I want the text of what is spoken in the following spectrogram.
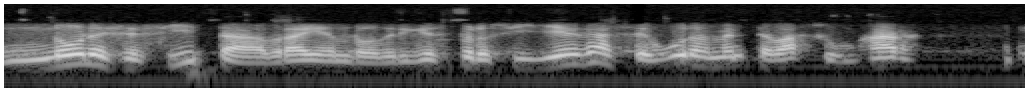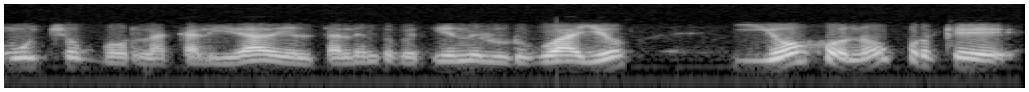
no necesita a Brian Rodríguez, pero si llega seguramente va a sumar mucho por la calidad y el talento que tiene el uruguayo. Y ojo, ¿no? Porque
